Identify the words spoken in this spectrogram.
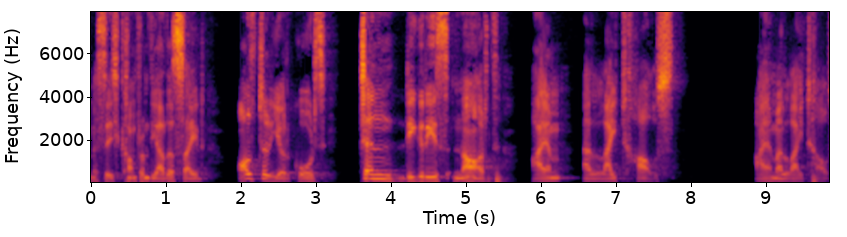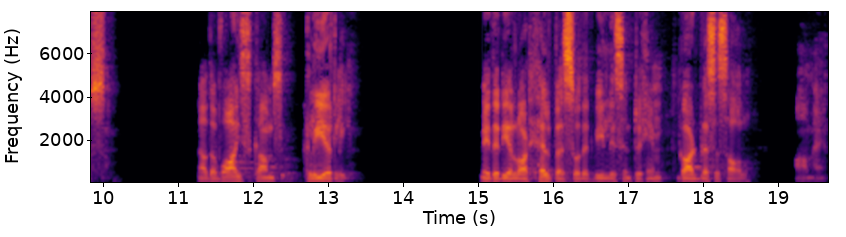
message come from the other side. Alter your course 10 degrees north. I am a lighthouse. I am a lighthouse. Now the voice comes clearly. May the dear Lord help us so that we listen to him. God bless us all. Amen.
